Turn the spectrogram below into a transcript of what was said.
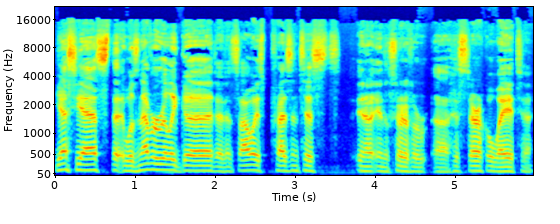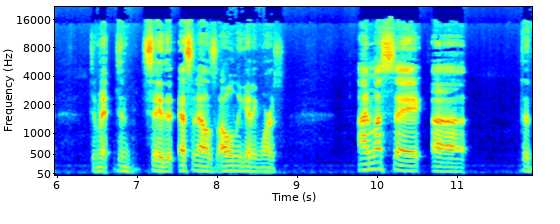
yes, yes, that it was never really good, and it's always presentist, you know, in a sort of a uh, hysterical way to, to to say that SNL is only getting worse. I must say uh, that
